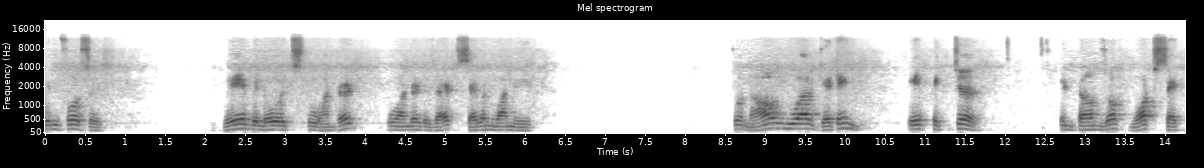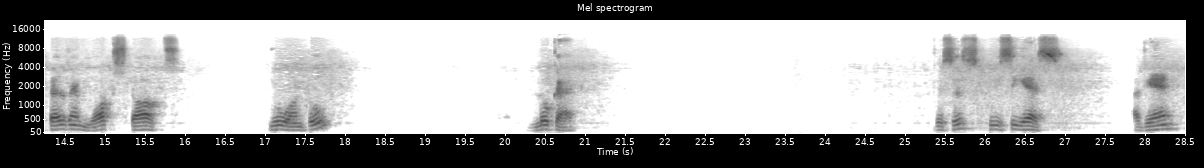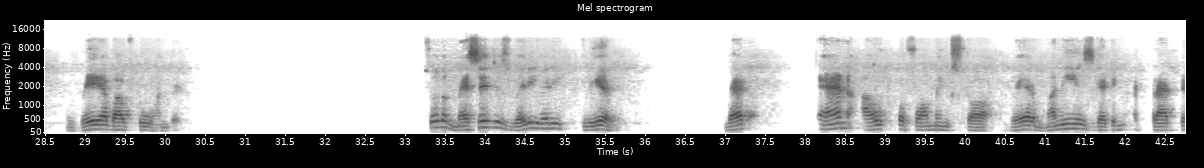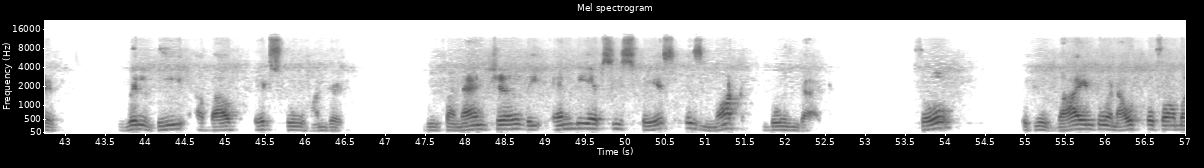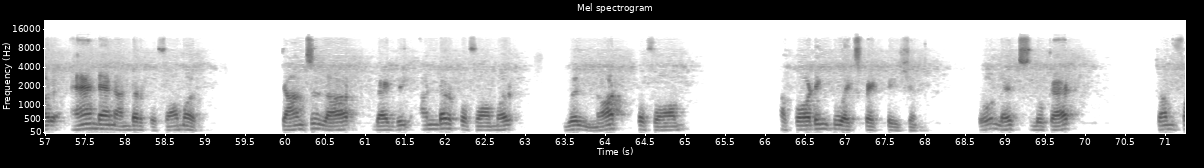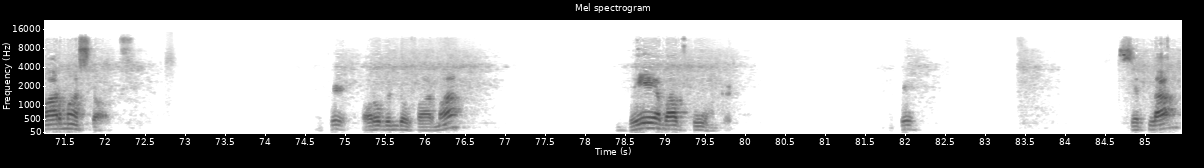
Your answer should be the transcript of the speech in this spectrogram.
Infosys, way below its 200. 200 is at 718. So now you are getting a picture in terms of what sectors and what stocks you want to look at. This is TCS. Again, way above 200. So the message is very, very clear that an outperforming stock where money is getting attracted will be above its 200. The financial, the NBFC space is not doing that. So if you buy into an outperformer and an underperformer, chances are that the underperformer will not perform according to expectation. So let's look at some pharma stocks. Okay, Aurobindo Pharma, way above 200. Okay. Cipla,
